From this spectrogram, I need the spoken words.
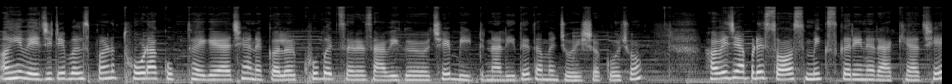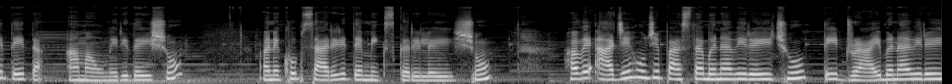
અહીં વેજીટેબલ્સ પણ થોડા કૂક થઈ ગયા છે અને કલર ખૂબ જ સરસ આવી ગયો છે બીટના લીધે તમે જોઈ શકો છો. હવે જે આપણે સોસ મિક્સ કરીને રાખ્યા છે તે આમાં ઉમેરી દઈશું અને ખૂબ સારી રીતે મિક્સ કરી લઈશું. હવે આજે હું જે પાસ્તા બનાવી રહી છું તે ડ્રાય બનાવી રહી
